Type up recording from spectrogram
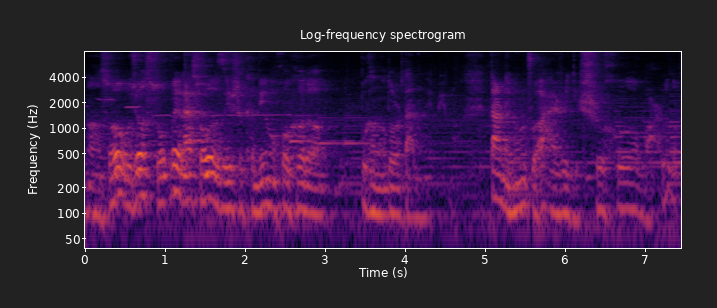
啊、所以我觉得所未来所有的自习室肯定获客的，不可能都是大众点评了，大众点评主要还是以吃喝玩乐为主。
